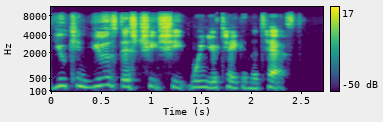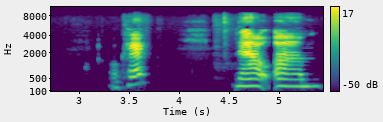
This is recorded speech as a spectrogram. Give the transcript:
you can use this cheat sheet when you're taking the test. Okay? Now, um,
